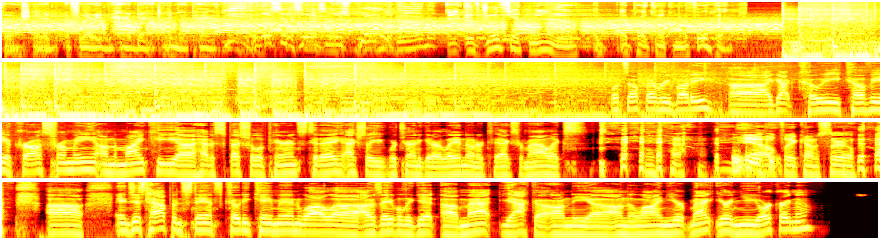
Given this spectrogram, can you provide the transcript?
gosh, I, I forgot I even had that in my pack. That's the craziest part, man. I, if Joe flicked my ear, I'd, I'd probably conk him in the forehead. What's up, everybody? Uh, I got Cody Covey across from me on the mic. He uh, had a special appearance today. Actually, we're trying to get our landowner tags from Alex. yeah, hopefully it comes through. Uh, and just happenstance, Cody came in while uh, I was able to get uh, Matt Yaka on the uh, on the line. You're Matt. You're in New York right now.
